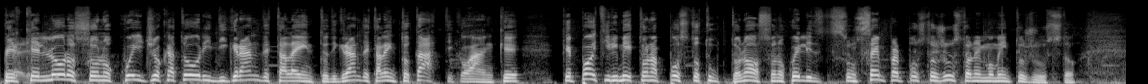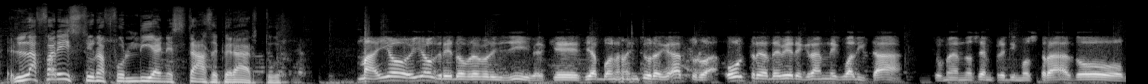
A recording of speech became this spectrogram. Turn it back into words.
Perché eh. loro sono quei giocatori di grande talento, di grande talento tattico anche, che poi ti rimettono a posto tutto, no? Sono quelli sono sempre al posto giusto nel momento giusto. La faresti una follia in estate per Arthur? Ma io, io credo proprio di sì, perché sia Bonaventura che Arthur, oltre ad avere grande qualità, come hanno sempre dimostrato,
